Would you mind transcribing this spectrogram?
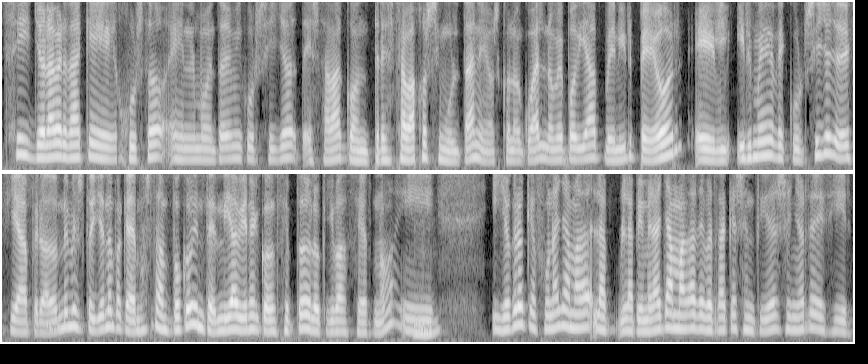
Sí, yo la verdad que justo en el momento de mi cursillo estaba con tres trabajos simultáneos, con lo cual no me podía venir peor el irme de cursillo. Yo decía, pero ¿a dónde me estoy yendo? Porque además tampoco entendía bien el concepto de lo que iba a hacer, ¿no? Y, y yo creo que fue una llamada, la, la primera llamada de verdad que sentí del Señor de decir,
